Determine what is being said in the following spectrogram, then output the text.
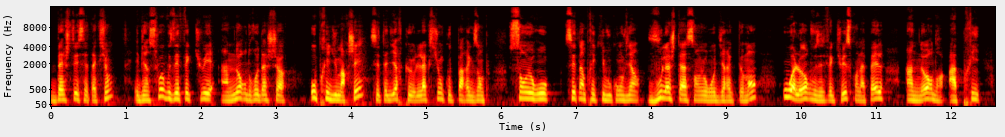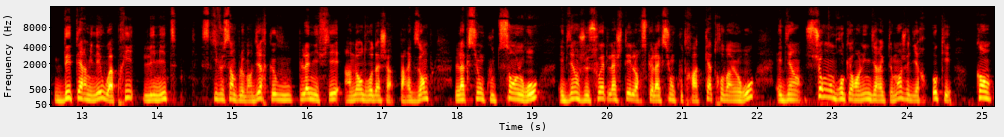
d'acheter cette action, eh bien, soit vous effectuez un ordre d'achat au prix du marché, c'est-à-dire que l'action coûte par exemple 100 euros, c'est un prix qui vous convient, vous l'achetez à 100 euros directement, ou alors vous effectuez ce qu'on appelle un ordre à prix déterminé ou à prix limite, ce qui veut simplement dire que vous planifiez un ordre d'achat. Par exemple, l'action coûte 100 euros, eh bien je souhaite l'acheter lorsque l'action coûtera 80 euros, eh bien sur mon broker en ligne directement, je vais dire ok, quand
